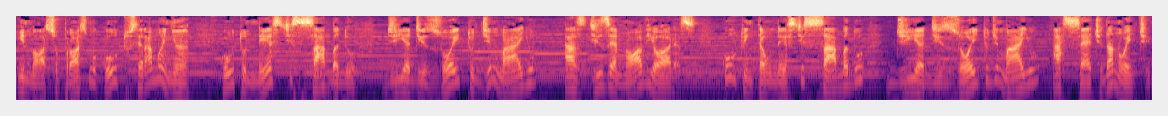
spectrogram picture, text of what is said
E nosso próximo culto será amanhã, culto neste sábado, dia 18 de maio, às 19 horas. Culto então neste sábado, dia 18 de maio, às 7 da noite.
